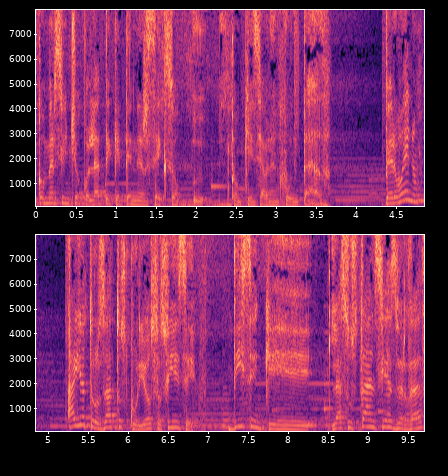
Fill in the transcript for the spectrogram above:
comerse un chocolate que tener sexo uh, con quien se habrán juntado. Pero bueno, hay otros datos curiosos, fíjense. Dicen que las sustancias, ¿verdad?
